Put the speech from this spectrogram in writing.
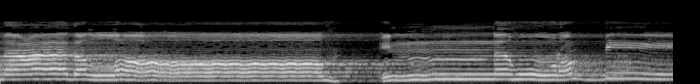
معاذ الله انه ربي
